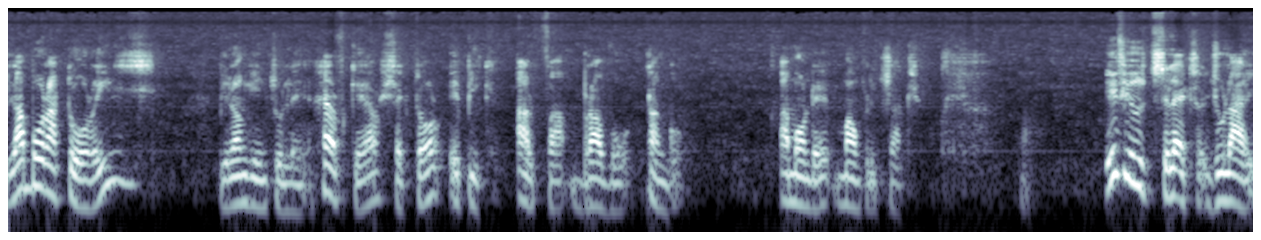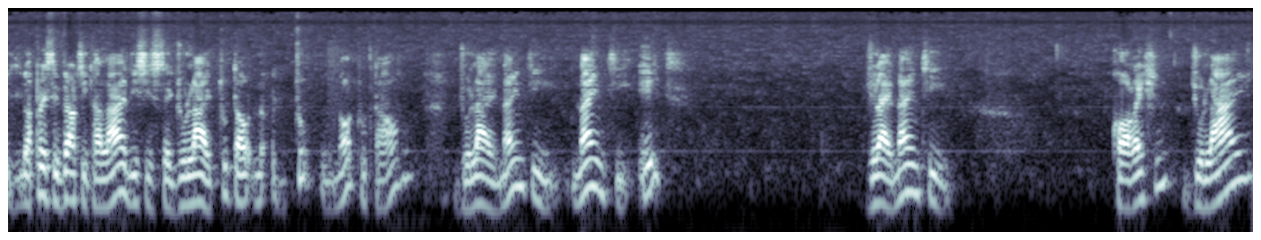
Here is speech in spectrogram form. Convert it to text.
Laboratories, belonging to the healthcare sector, EPIC Alpha Bravo Tango. I'm on the monthly chart. If you select July, you place a vertical line. This is uh, July 2000, two, not 2000, July 1998, July 19, correction, July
